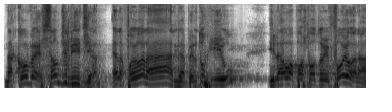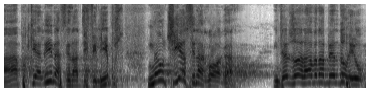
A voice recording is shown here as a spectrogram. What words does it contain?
Na conversão de Lídia, ela foi orar ali na beira do rio, e lá o apóstolo também foi orar, porque ali na cidade de Filipos não tinha sinagoga. Então eles oravam na beira do rio.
